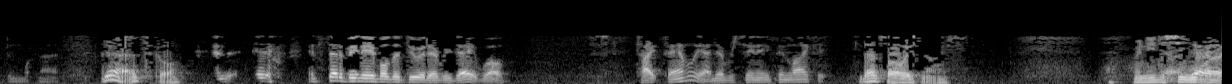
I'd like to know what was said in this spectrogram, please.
up and whatnot. Yeah, that's cool. And it, instead of being able to do it every day, well, tight family. I never seen anything like it. That's always nice. We need to Yeah. see Yeah. more.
